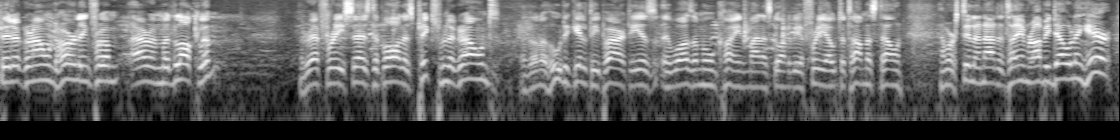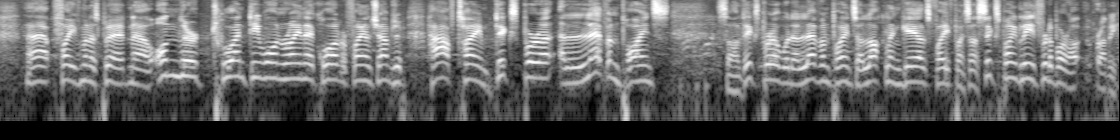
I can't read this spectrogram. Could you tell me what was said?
Bit of ground hurling from Aaron McLaughlin. The referee says the ball is picked from the ground. I don't know who the guilty party is. It was a Mooncoin man. It's going to be a free out to Thomastown. And we're still in out of time. Robbie Dowling here. Uh, five minutes played now. Under 21 Ryanair quarter final championship. Half time. Dicksboro 11 points. So Dicksboro with 11 points. So Loughlin Gaels 5 points. So six point lead for the Borough, Robbie.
